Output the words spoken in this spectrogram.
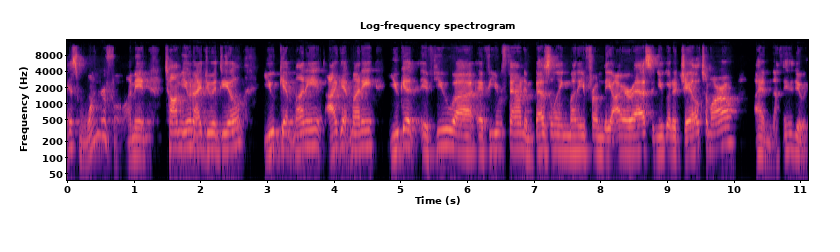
it's wonderful. I mean, Tom, you and I do a deal. You get money, I get money. You get if you uh, if you're found embezzling money from the IRS and you go to jail tomorrow, I have nothing to do with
